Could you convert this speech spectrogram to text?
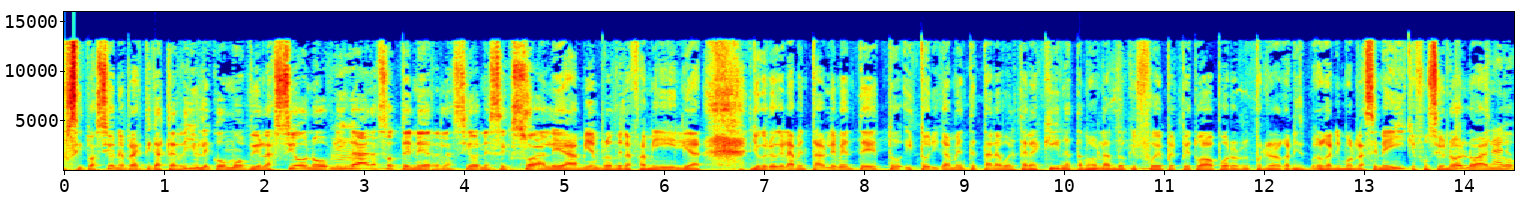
situaciones, prácticas terribles como violación o obligar a mm. sostener relaciones sexuales a miembros de la familia. Yo creo que lamentablemente esto históricamente está a la vuelta de la esquina. Estamos hablando que fue perpetuado por, por el organismo, de la CNI, que funcionó en los años,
